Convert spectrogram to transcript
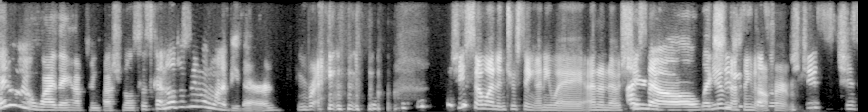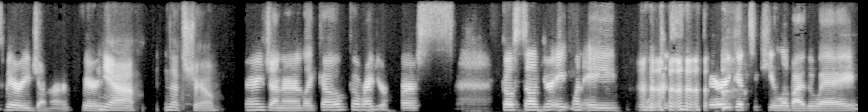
don't know why they have confessionals because Kendall doesn't even want to be there. Right. she's so uninteresting anyway. I don't know. She's I like know. Like you have she nothing to offer. She's she's very Jenner. Very Yeah, that's true. very Jenner. Like go go ride your horse. Go sell your 818, which is very good tequila, by the way.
